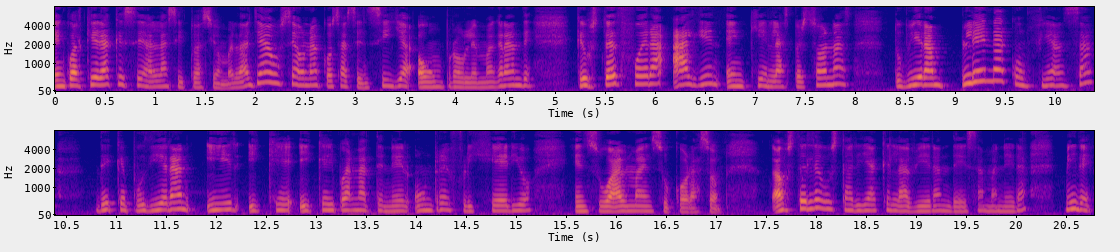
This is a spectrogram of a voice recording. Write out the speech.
en cualquiera que sea la situación, ¿verdad? Ya sea una cosa sencilla o un problema grande, que usted fuera alguien en quien las personas tuvieran plena confianza de que pudieran ir y que, y que iban a tener un refrigerio en su alma, en su corazón. ¿A usted le gustaría que la vieran de esa manera? Mire,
